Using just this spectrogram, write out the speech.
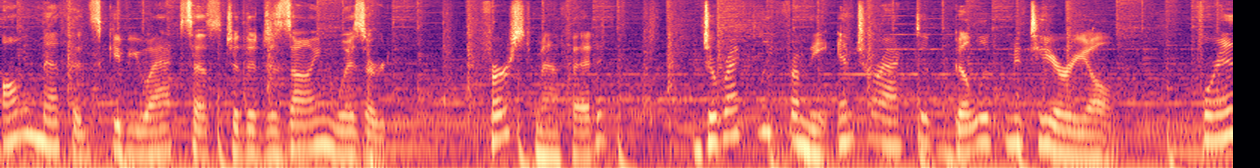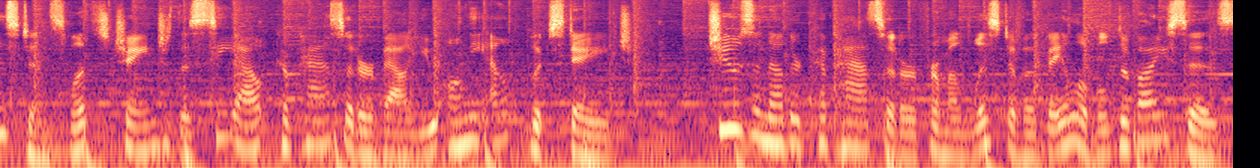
All methods give you access to the Design Wizard. First method, directly from the interactive bill of material. For instance, let's change the Cout capacitor value on the output stage. Choose another capacitor from a list of available devices.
